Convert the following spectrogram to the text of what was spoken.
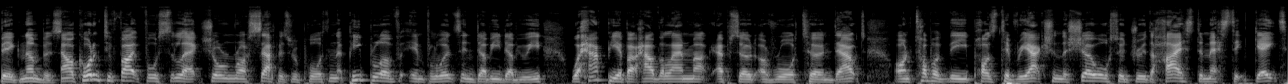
big numbers. Now, according to Fightful Select, Sean Ross Sapp is reporting that people of influence in WWE were happy about how the landmark episode of Raw turned out. On top of the positive reaction, the show also drew the highest domestic gate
